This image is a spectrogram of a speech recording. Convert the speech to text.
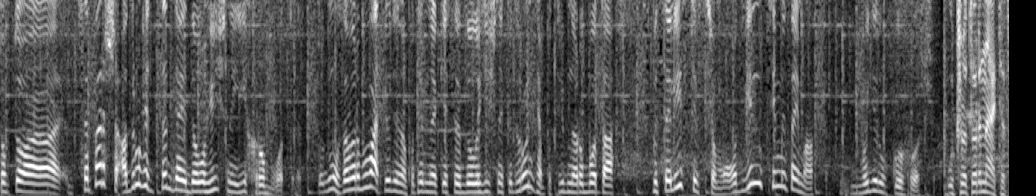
Тобто, е, це перше, а друге це для ідеологічної їх роботи. Ну, завербувати людину потрібно якесь ідеологічне підґрунтя, потрібна робота спеціалістів в цьому. От він цим і займався виділкою грошей. У 2014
